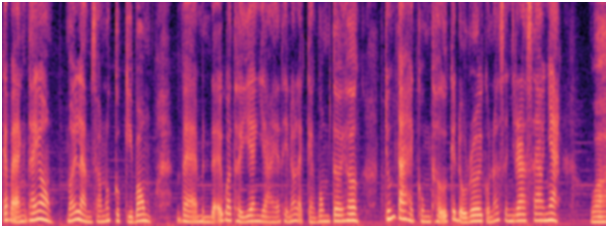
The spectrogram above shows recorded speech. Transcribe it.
Các bạn thấy không? Mới làm xong nó cực kỳ bông. Và mình để qua thời gian dài thì nó lại càng bông tơi hơn. Chúng ta hãy cùng thử cái độ rơi của nó sinh ra sao nha. Wow,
